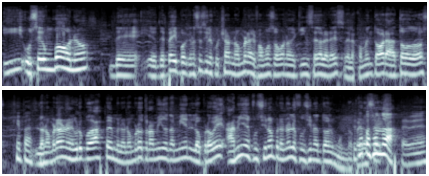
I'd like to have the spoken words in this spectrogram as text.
y usé un bono de, eh, de PayPal, que no sé si lo escucharon nombrar, el famoso bono de 15 dólares. Se los comento ahora a todos. ¿Qué pasa? Lo nombraron en el grupo de Aspen, me lo nombró otro amigo también. Lo probé. A mí me funcionó, pero no le funciona a todo el mundo. Te pero está pasando se- Aspe, eh.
